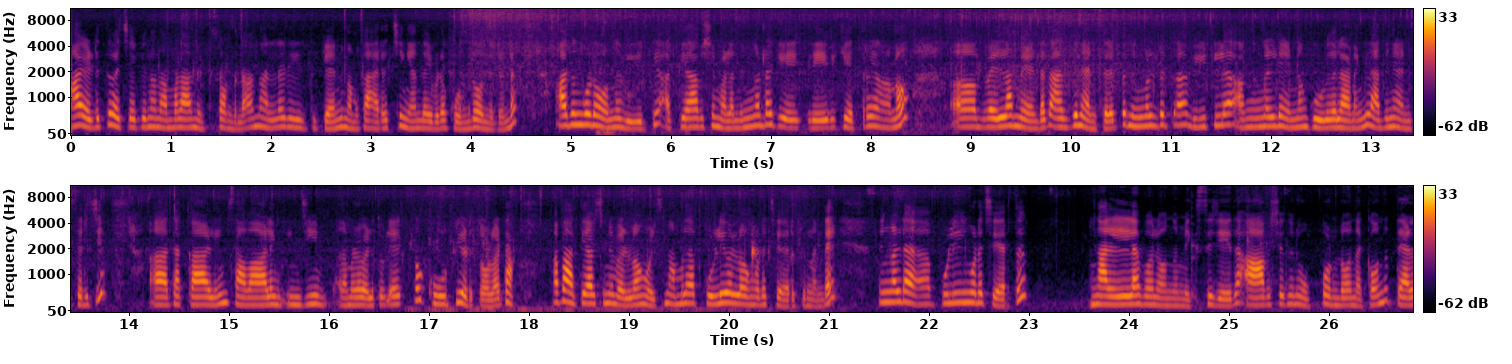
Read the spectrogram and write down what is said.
ആ എടുത്ത് വെച്ചേക്കുന്ന നമ്മൾ ആ മിക്സ് ഉണ്ടല്ലോ അത് നല്ല രീതിക്ക് തന്നെ നമുക്ക് അരച്ച് ഞാൻ ഇവിടെ കൊണ്ടുവന്നിട്ടുണ്ട്. അതും കൂടെ ഒന്ന് വീഴ്ത്തി അത്യാവശ്യം വെള്ളം നിങ്ങളുടെ ഗ്രേവിക്ക് എത്രയാണോ വെള്ളം വേണ്ടത് അതിനനുസരിച്ച്. ഇപ്പോൾ നിങ്ങളുടെ വീട്ടിൽ അംഗങ്ങളുടെ എണ്ണം കൂടുതലാണെങ്കിൽ അതിനനുസരിച്ച് തക്കാളിയും സവാളയും ഇഞ്ചിയും നമ്മുടെ വെളുത്തുള്ളിയൊക്കെ കൂട്ടിയെടുത്തോളാം കേട്ടോ. അപ്പോൾ അത്യാവശ്യത്തിന് വെള്ളവും ഒഴിച്ച് നമ്മൾ ആ പുളി വെള്ളവും കൂടെ ചേർക്കുന്നുണ്ട്. നിങ്ങളുടെ പുളിയും കൂടെ ചേർത്ത് നല്ലപോലെ ഒന്ന് മിക്സ് ചെയ്ത് ആവശ്യത്തിന് ഉപ്പുണ്ടോ എന്നൊക്കെ ഒന്ന് തിള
